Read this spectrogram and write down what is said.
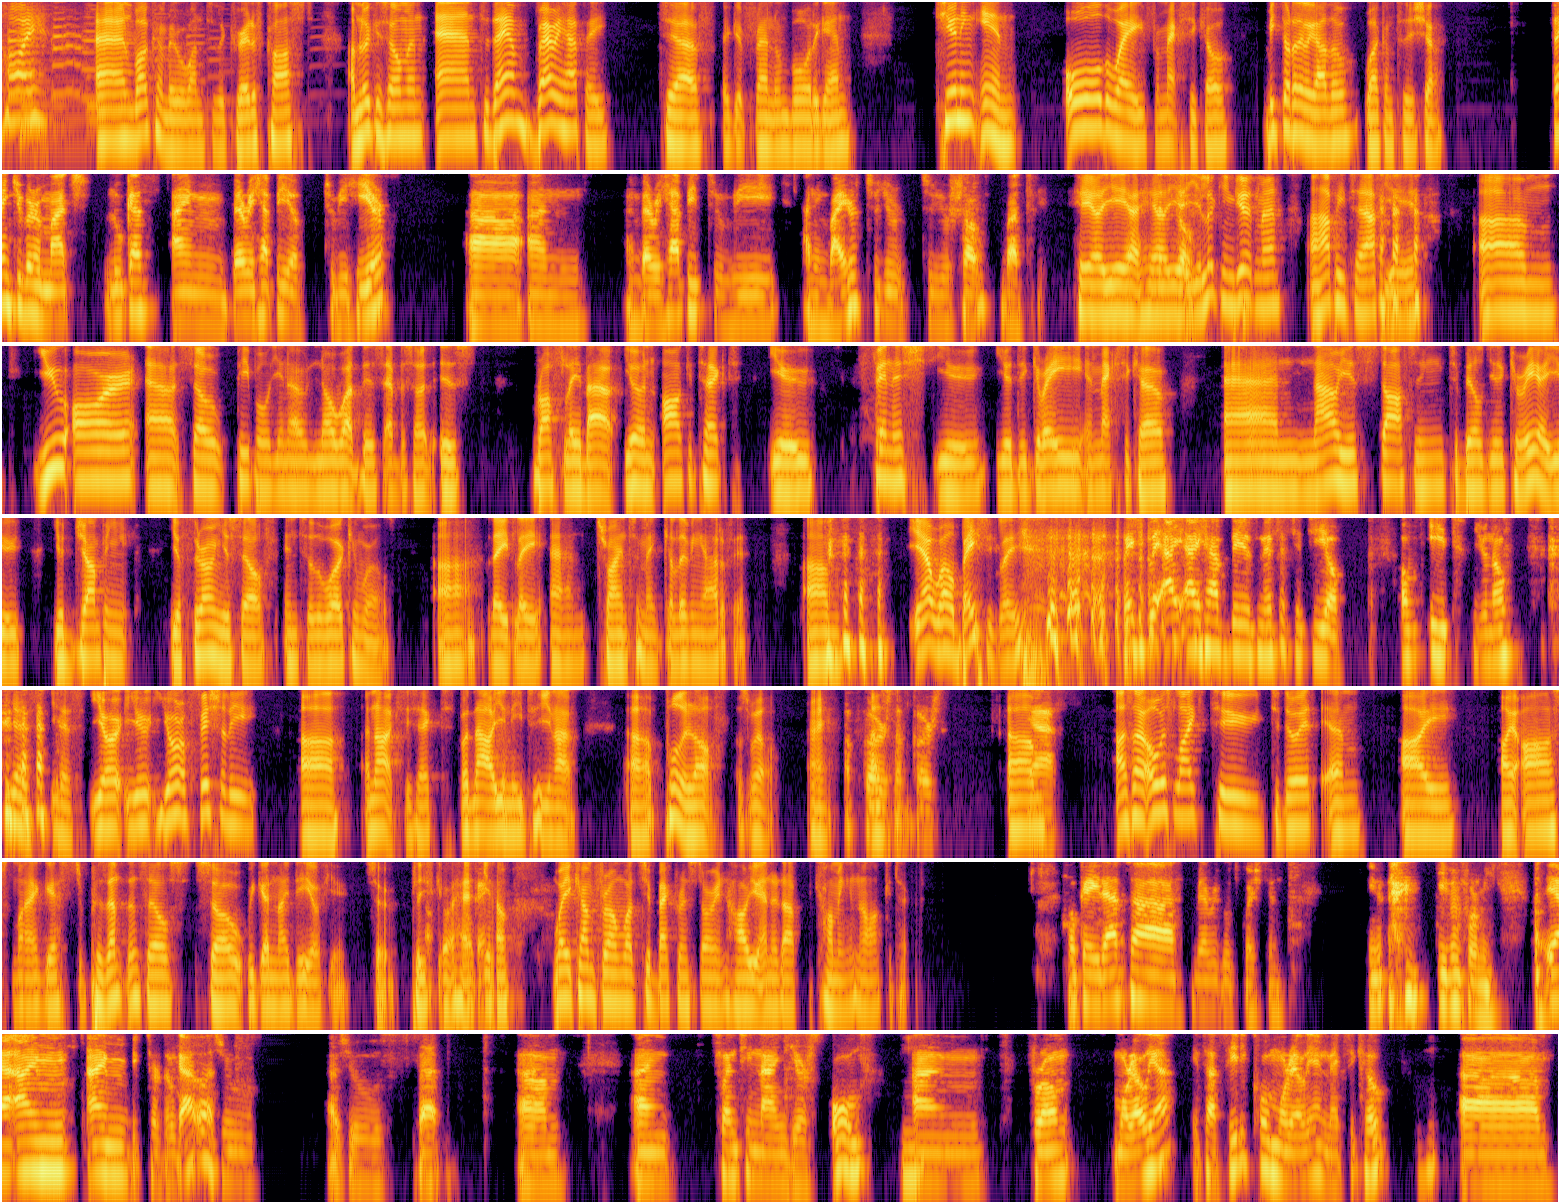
Hi, and welcome everyone to the Creative Cast. I'm Lucas Hillman, and today I'm very happy to have a good friend on board again. Tuning in all the way from Mexico, Victor Delgado. Welcome to the show. Thank you very much, Lucas. I'm very happy of, to be here, uh, and I'm very happy to be an inviter to your to your show. But hell yeah, hell Let's yeah, go. you're looking good, man. I'm happy to have you here. um, you are uh, so people, you know, know what this episode is roughly about. You're an architect. You finished you your degree in Mexico, and now you're starting to build your career. You you're jumping, you're throwing yourself into the working world uh, lately and trying to make a living out of it. Um, yeah, well, basically. basically, I, I have this necessity of of eat. You know. yes, yes. You're you you're officially uh an architect, but now you need to, you know, uh pull it off as well. Right. Of course, of course. Um yeah. as I always like to to do it, um I I ask my guests to present themselves so we get an idea of you. So please go ahead. Okay. You know, where you come from, what's your background story, and how you ended up becoming an architect. Okay, that's a very good question. Even for me. Yeah, I'm I'm Victor Delgado, as you as you said. Um, I'm 29 years old. Mhm. I'm from Morelia. It's a city called Morelia in Mexico. Mhm. Um,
